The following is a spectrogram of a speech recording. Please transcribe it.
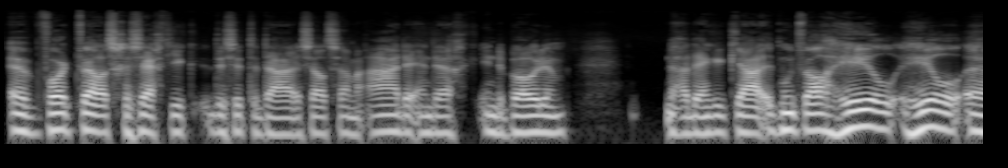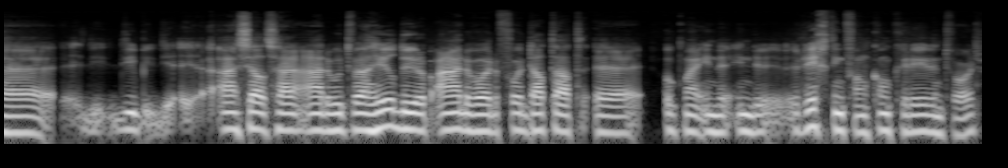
Er wordt wel eens gezegd, je, er zitten daar zeldzame aarde en dergelijke in de bodem. Nou, denk ik, ja, het moet wel heel, heel, uh, die, die, die zeldzame aarde moet wel heel duur op aarde worden voordat dat uh, ook maar in de, in de richting van concurrerend wordt.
